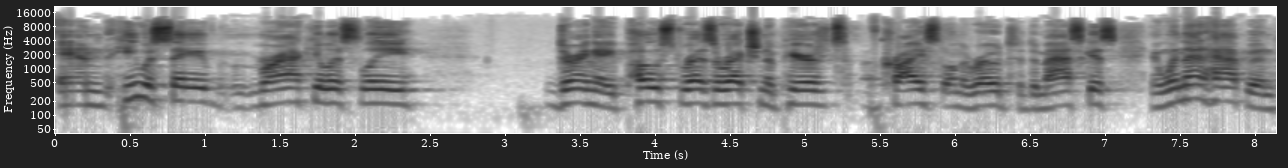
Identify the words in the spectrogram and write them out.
And he was saved miraculously during a post resurrection appearance of Christ on the road to Damascus. And when that happened,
